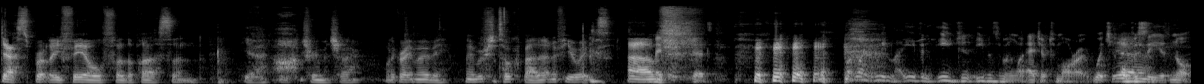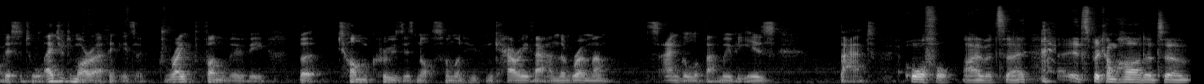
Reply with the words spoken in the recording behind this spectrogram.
desperately feel for the person. Yeah. Oh, Truman Show. What a great movie. Maybe we should talk about it in a few weeks. Um, Maybe it should. but like I mean, like even even even something like Edge of Tomorrow, which Yeah. obviously is not this at all. Edge of Tomorrow, I think, is a great fun movie, but Tom Cruise is not someone who can carry that, and the romance angle of that movie is bad. awful, I would say. It's become harder to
